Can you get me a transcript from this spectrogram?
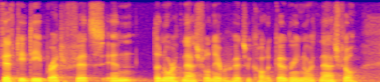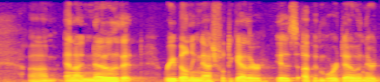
50 deep retrofits in the North Nashville neighborhoods. We call it Go Green North Nashville. Um, and I know that rebuilding Nashville together is up in Bordeaux, and they're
